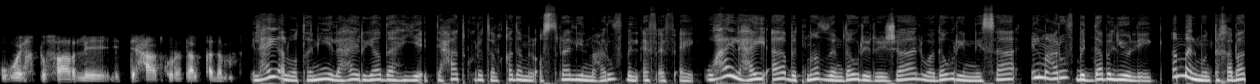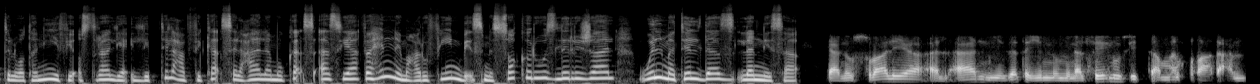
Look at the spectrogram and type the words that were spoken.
كاختصار لاتحاد كرة القدم. الهيئة الوطنية لهي الرياضة هي اتحاد كرة القدم الأسترالي المعروف بال FFA وهاي الهيئة بتنظم دوري الرجال ودوري النساء المعروف بالدبليو ليج أما المنتخبات الوطنية في أستراليا اللي بتلعب في كأس العالم وكأس آسيا فهن معروفين باسم ال Socceroos للرجال وال Matildas للنساء. يعني أستراليا الآن ميزتها إنه من 2006 ما انقطعت عن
